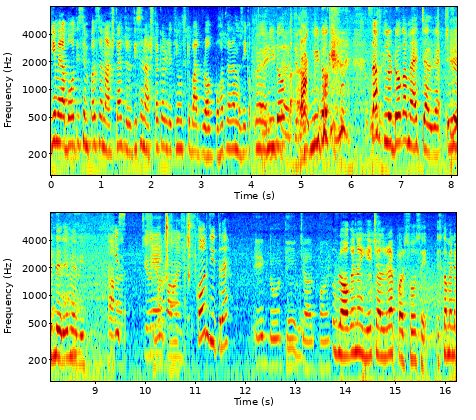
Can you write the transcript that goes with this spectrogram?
ये मेरा बहुत ही सिंपल सा नाश्ता है जल्दी से नाश्ता कर लेती हूँ उसके बाद ब्लॉग बहुत ज़्यादा मज़े का नीडो नीडो के सख्त लूडो का मैच चल रहा है इस अंधेरे में भी। इस कौन जीत रहा है? एक दो तीन चार पाँच। व्लॉग है ना ये चल रहा है परसों से। इसका मैंने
